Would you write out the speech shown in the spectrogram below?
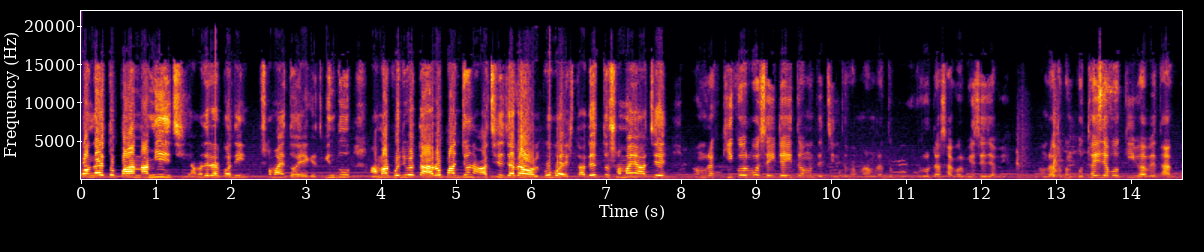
গঙ্গায় তো পা নামিয়েছি আমাদের আর কদিন? সময় তো হয়ে গেছে। কিন্তু আমার পরিবার তো আরও পাঁচজন আছে যারা অল্প বয়স তাদের তো সময় আছে। আমরা কি করব সেইটাই তো আমাদের চিন্তা ভাবনা। আমরা তো পুরোটা সাগর ভেসে যাবে। আমরা তখন কোথায় যাব কীভাবে থাকব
